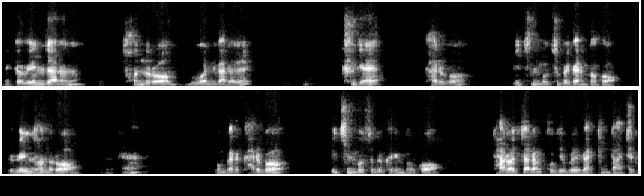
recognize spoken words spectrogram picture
그러니까 왼자는 손으로 무언가를 크게 가르고 삐친 모습을 가는 거고 그 왼손으로 이렇게 뭔가를 가르고 삐친 모습을 그린 거고 다럴자는 고집을 가리킨다. 즉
